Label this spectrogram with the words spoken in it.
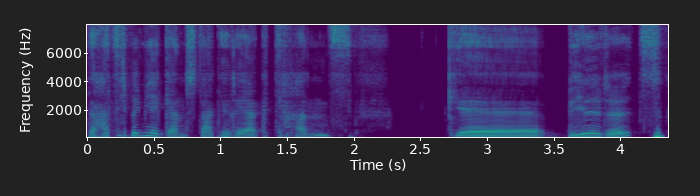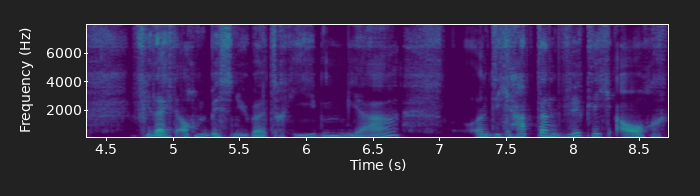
da hat sich bei mir ganz starke Reaktanz gebildet, vielleicht auch ein bisschen übertrieben, ja. Und ich habe dann wirklich auch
